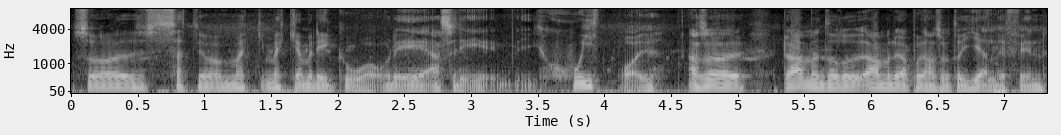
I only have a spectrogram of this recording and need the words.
Så satt jag och meck- meckade med det igår och det är, alltså det är skitbra ju. Alltså då använder, du, använder jag program som heter Jellyfin.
